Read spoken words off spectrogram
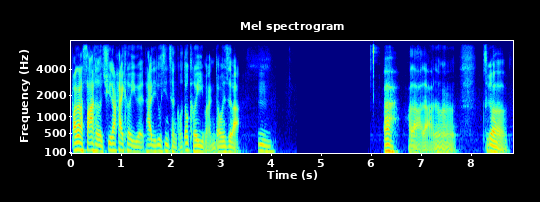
帮他沙盒去，让骇客以为他已经入侵成功都可以嘛，你懂我意思吧？嗯。啊，好了好了，那这个。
